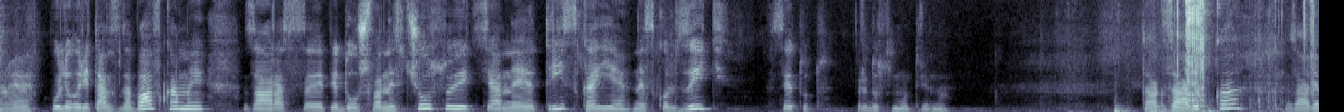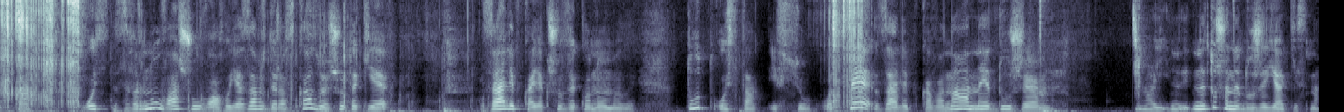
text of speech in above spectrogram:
Е, Поліуретан з добавками. Зараз е, підошва не зчосується, не тріскає, не скользить. Все тут предусмотрено. Так, заліпка. Заліпка. Ось зверну вашу увагу. Я завжди розказую, що таке заліпка, якщо зекономили. Тут ось так і все. Оце заліпка, вона не дуже. Не то, що не дуже якісна.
